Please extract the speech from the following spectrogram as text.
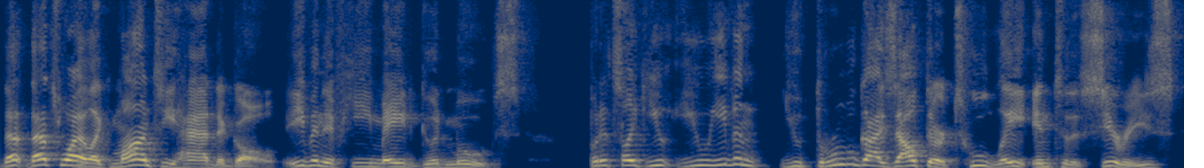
That that's why like Monty had to go, even if he made good moves. But it's like you you even you threw guys out there too late into the series,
